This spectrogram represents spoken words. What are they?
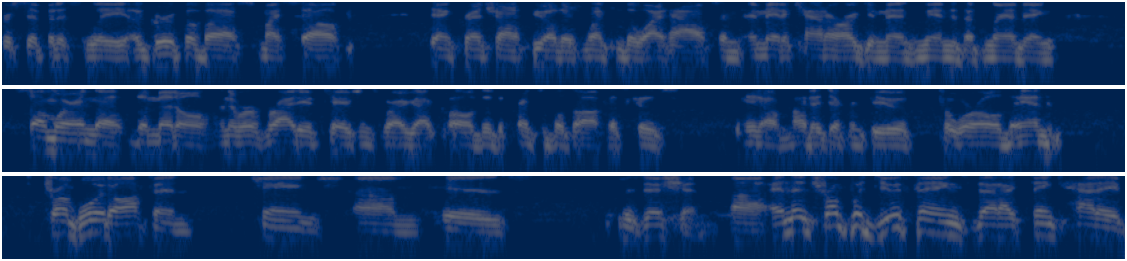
precipitously, a group of us, myself, Dan Crenshaw, and a few others, went to the White House and, and made a counter argument. We ended up landing somewhere in the, the middle, and there were a variety of occasions where I got called to the principal's office because, you know, I had a different view of the world. And Trump would often change um, his position. Uh, and then Trump would do things that I think had a,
